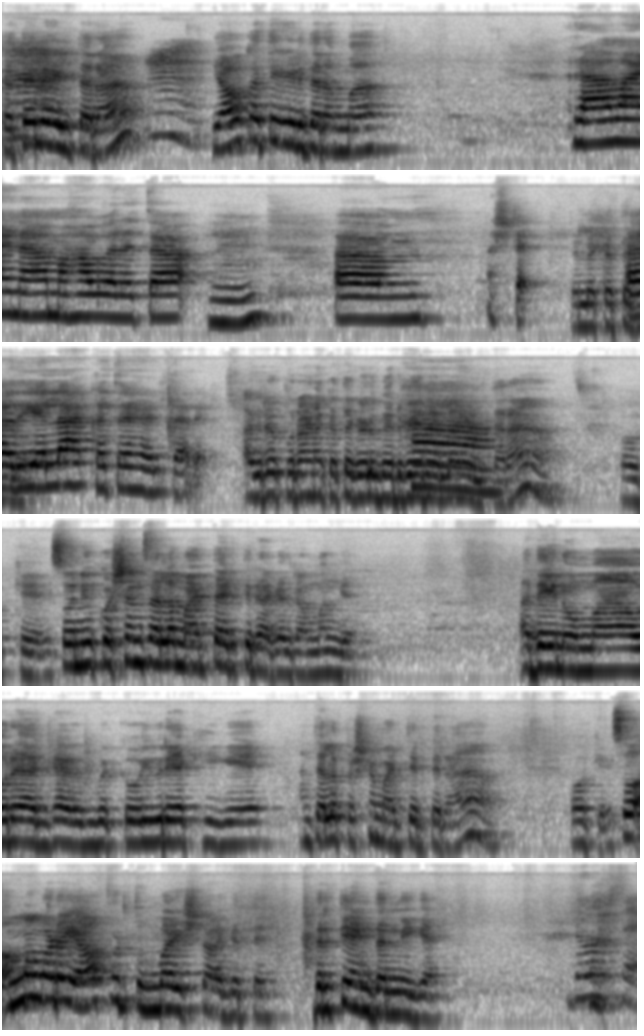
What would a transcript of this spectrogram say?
ಕತೆ ಎಲ್ಲ ಹೇಳ್ತಾರಾ ಯಾವ ಕತೆ ಹೇಳಿದಾರಮ್ಮ? ರಾಮಾಯಣ ಮಹಾಭಾರತ ಅಷ್ಟೇ. ಎಲ್ಲ ಕತೆ ಅದು ಎಲ್ಲ ಕತೆ ಹೇಳ್ತಾರೆ. ಅದರ ಪುರಾಣ ಕಥೆಗಳು ಬೇರೆ ಬೇರೆ ಎಲ್ಲ ಹೇಳ್ತಾರಾ? ಓಕೆ. ಸೊ ನೀವು ಕ್ವಶನ್ಸ್ ಎಲ್ಲ ಮಾಡ್ತಾ ಇರ್ತೀರಾ ಹಾಗಾದ್ರೆ ಅಮ್ಮಂಗೆ? ಅದೇನು ಅಮ್ಮ ಅವ್ರು ಯಾಕೆ ಆಗಬೇಕು ಇವ್ರು ಯಾಕೆ ಹೀಗೆ ಅಂತೆಲ್ಲ ಪ್ರಶ್ನೆ ಮಾಡ್ತಿರ್ತೀರಾ? ಓಕೆ. ಸೊ ಅಮ್ಮ ಮಾಡೋ ಯಾವ ಫುಡ್ ತುಂಬಾ ಇಷ್ಟ ಆಗುತ್ತೆ? ಧೃತಿ ಅಂಡ್ ಧನ್ವಿಗೆ. ದೋಸೆ.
